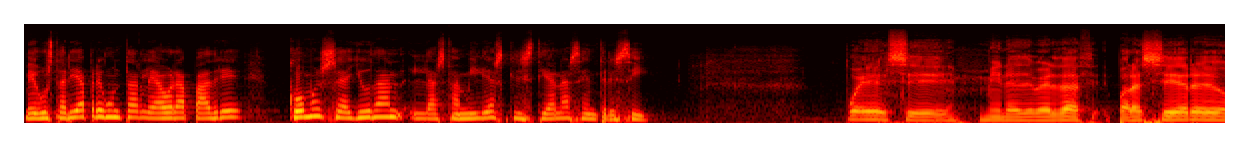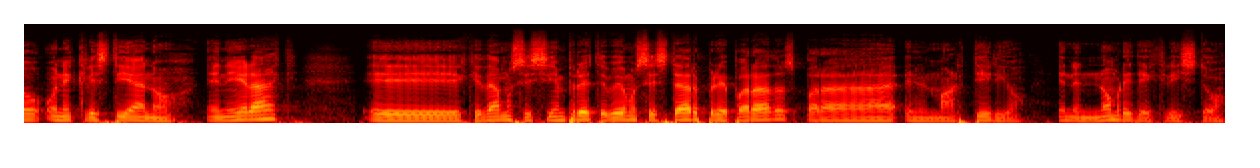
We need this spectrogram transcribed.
Me gustaría preguntarle ahora, padre, cómo se ayudan las familias cristianas entre sí. Pues, eh, mira, de verdad, para ser eh, un cristiano en Irak, eh, quedamos y siempre debemos estar preparados para el martirio en el nombre de Cristo.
